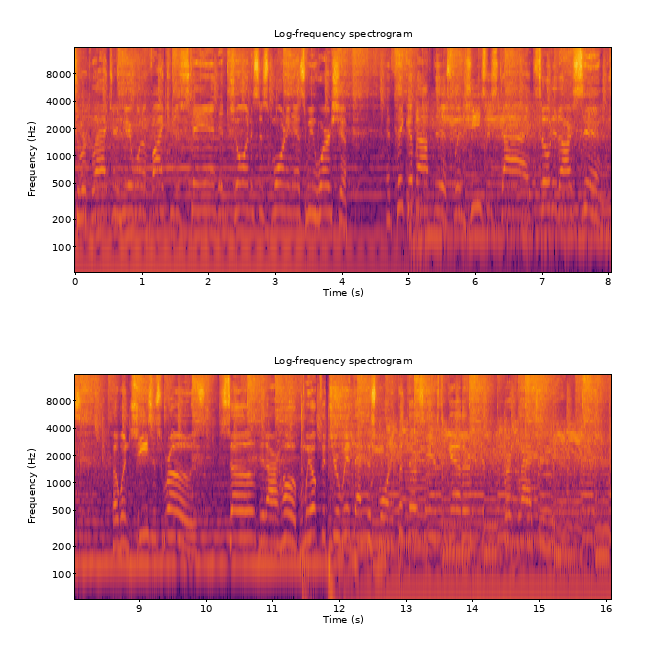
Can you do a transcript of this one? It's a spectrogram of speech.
So we're glad you're here. We want to invite you to stand and join us this morning as we worship. And think about this when Jesus died, so did our sins. But when Jesus rose, so did our hope. And we hope that you're with that this morning. Put those hands together. We're glad you're here.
